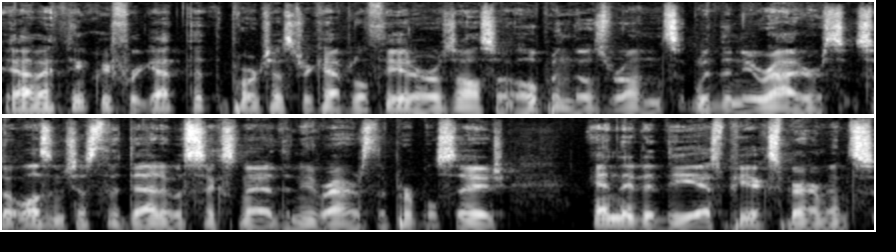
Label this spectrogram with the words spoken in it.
Yeah, and I think we forget that the Portchester Capitol Theater was also open those runs with the New Riders. So it wasn't just the Dead; it was Six Night, of the New Riders, the Purple Sage, and they did the ESP experiments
